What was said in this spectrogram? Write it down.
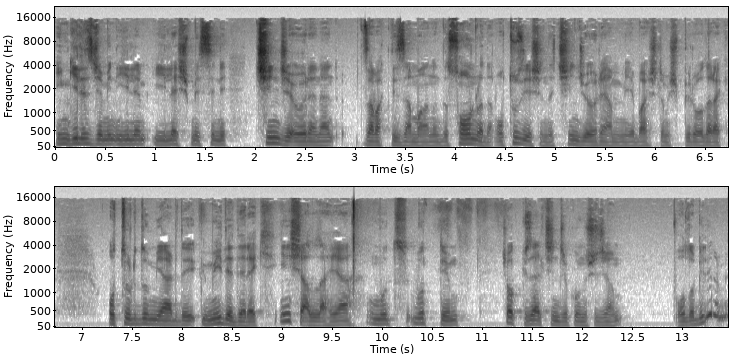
İngilizcemin iyileşmesini Çince öğrenen vakti zamanında sonradan 30 yaşında Çince öğrenmeye başlamış biri olarak oturduğum yerde ümit ederek inşallah ya umut mutluyum çok güzel Çince konuşacağım olabilir mi?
